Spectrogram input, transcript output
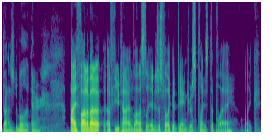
Dodged a bullet there. I thought about it a few times, honestly, and it just felt like a dangerous place to play. Like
